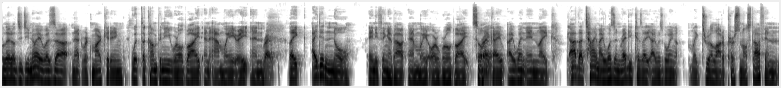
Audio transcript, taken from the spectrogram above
little did you know it was uh, network marketing with the company worldwide and Amway, right? And right, like I didn't know anything about Amway or worldwide. So like I, I went in like at that time I wasn't ready because I, I was going like through a lot of personal stuff and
